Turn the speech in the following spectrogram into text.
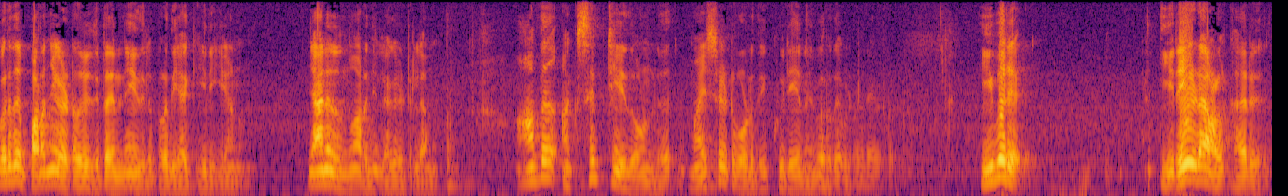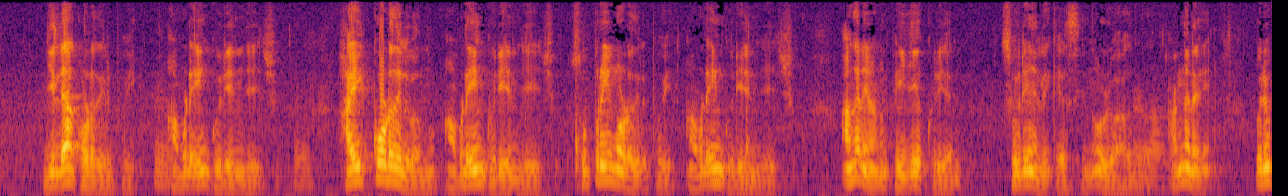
വെറുതെ പറഞ്ഞു കേട്ടത് വെച്ചിട്ട് എന്നെ ഇതിൽ പ്രതിയാക്കിയിരിക്കുകയാണ്. ഞാനിതൊന്നും അറിഞ്ഞില്ല കേട്ടില്ല അത് അക്സെപ്റ്റ് ചെയ്തുകൊണ്ട് മജിസ്ട്രേറ്റ് കോടതി കുര്യനെ വെറുതെ വിട്ടു. ഇവർ ഇരയുടെ ആൾക്കാർ ജില്ലാ കോടതിയിൽ പോയി. അവിടെയും കുര്യൻ ജയിച്ചു. ഹൈക്കോടതിയിൽ വന്നു. അവിടെയും കുര്യൻ ജയിച്ചു. സുപ്രീം കോടതിയിൽ പോയി. അവിടെയും കുര്യൻ ജയിച്ചു. അങ്ങനെയാണ് പി ജെ കുര്യൻ സൂര്യനിലെ കേസിൽ നിന്ന് ഒഴിവാകുന്നത്. അങ്ങനെ ഒരു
